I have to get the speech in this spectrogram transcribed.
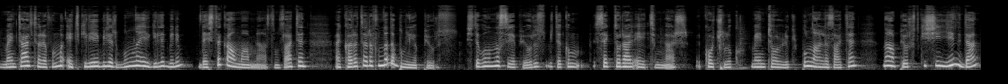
mental tarafımı etkileyebilir. Bununla ilgili benim destek almam lazım. Zaten yani kara tarafında da bunu yapıyoruz. İşte bunu nasıl yapıyoruz? Bir takım sektörel eğitimler, koçluk, mentorluk bunlarla zaten ne yapıyoruz? Kişiyi yeniden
